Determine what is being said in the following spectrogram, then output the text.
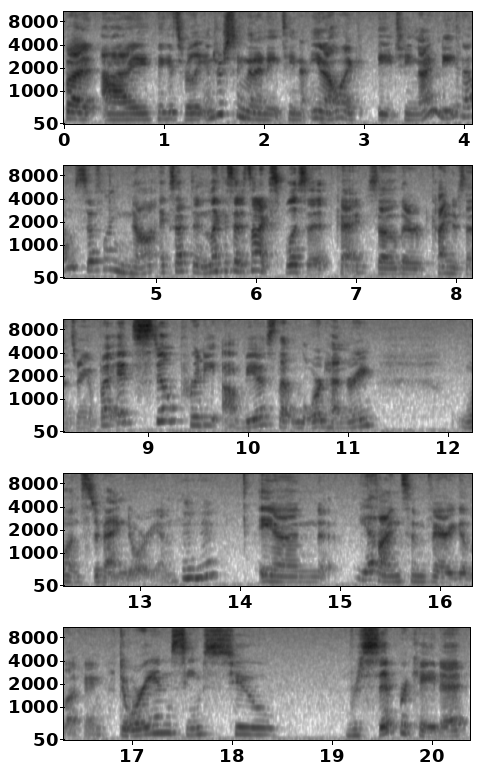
but I think it's really interesting that in 18, you know, like 1890, that was definitely not accepted. And like I said, it's not explicit, okay, so they're kind of censoring it, but it's still pretty obvious that Lord Henry wants to bang Dorian Mm-hmm. and Yep. finds him very good looking. Dorian seems to reciprocate it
